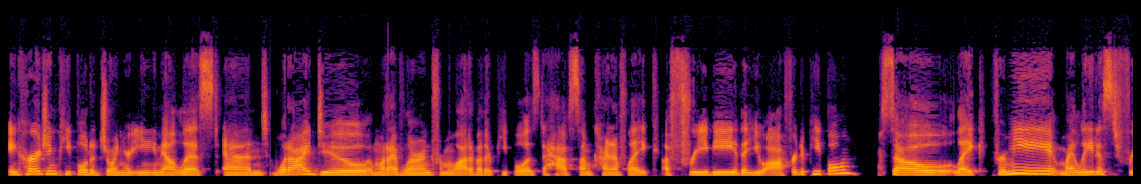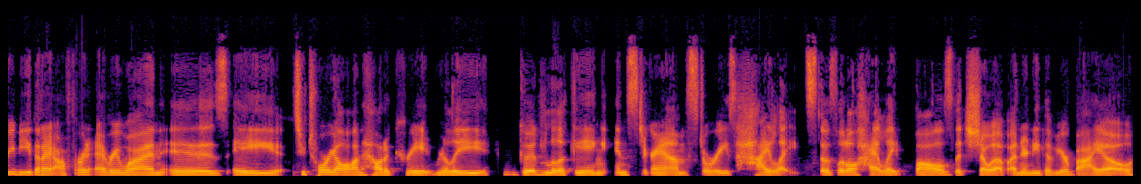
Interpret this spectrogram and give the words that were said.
encouraging people to join your email list. And what I do and what I've learned from a lot of other people is to have some kind of like a freebie that you offer to people. So, like for me, my latest freebie that I offer to everyone is a tutorial on how to create really good looking Instagram stories highlights, those little highlight balls that show up underneath of your bio.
